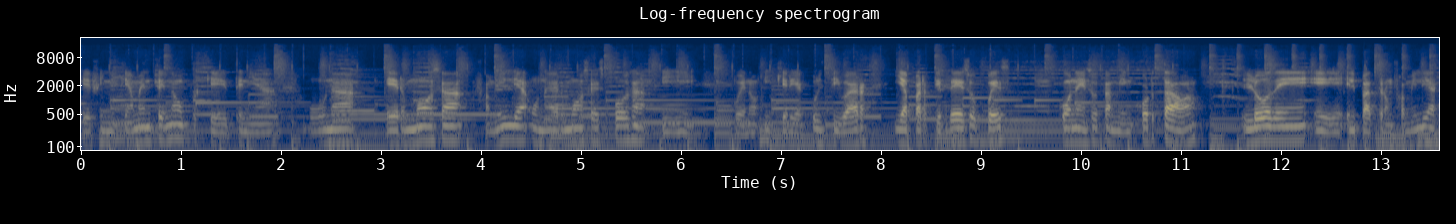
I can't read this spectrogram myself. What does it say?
definitivamente no, porque tenía una hermosa familia, una hermosa esposa y bueno, y quería cultivar y a partir de eso pues con eso también cortaba lo de eh, el patrón familiar.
